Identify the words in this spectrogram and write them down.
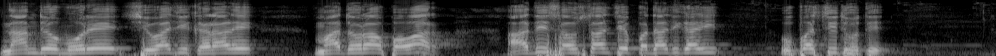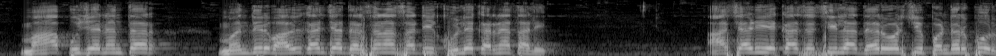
नामदेव मोरे शिवाजी कराळे माधवराव पवार आदी संस्थांचे पदाधिकारी उपस्थित होते. महापूजेनंतर मंदिर भाविकांच्या दर्शनासाठी खुले करण्यात आले. आषाढी एकादशीला दरवर्षी पंढरपूर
